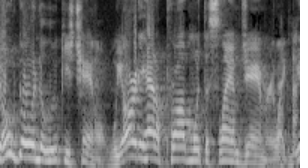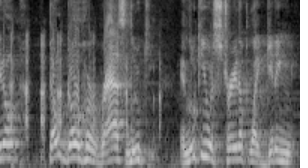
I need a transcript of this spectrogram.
don't go into Lukey's channel. We already had a problem with the slam jammer. Like we don't don't go harass Lukey. And Lukey was straight up like getting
